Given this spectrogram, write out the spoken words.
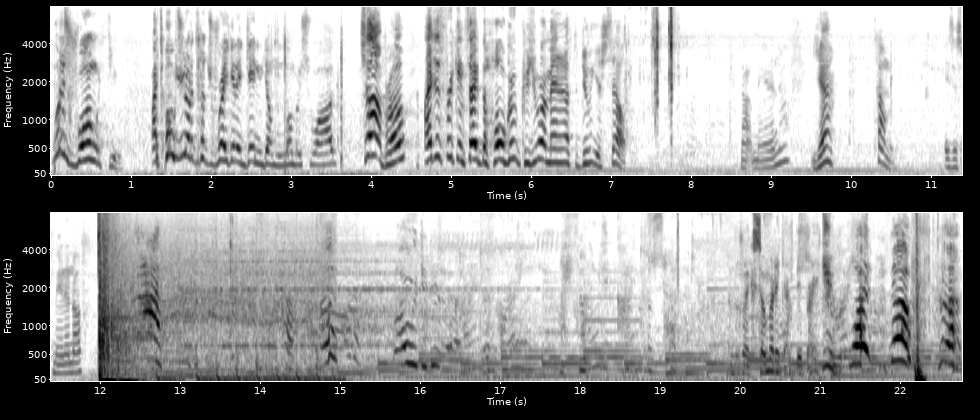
What is wrong with you? I told you not to touch Reagan again, you dumb lumber swag. Chill out, bro. I just freaking saved the whole group because you weren't man enough to do it yourself. Not man enough? Yeah. Tell me, is this man enough? Ah! Why would you do that? It kinda sad. It looks like somebody got bit by a chewer. What? No! No!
